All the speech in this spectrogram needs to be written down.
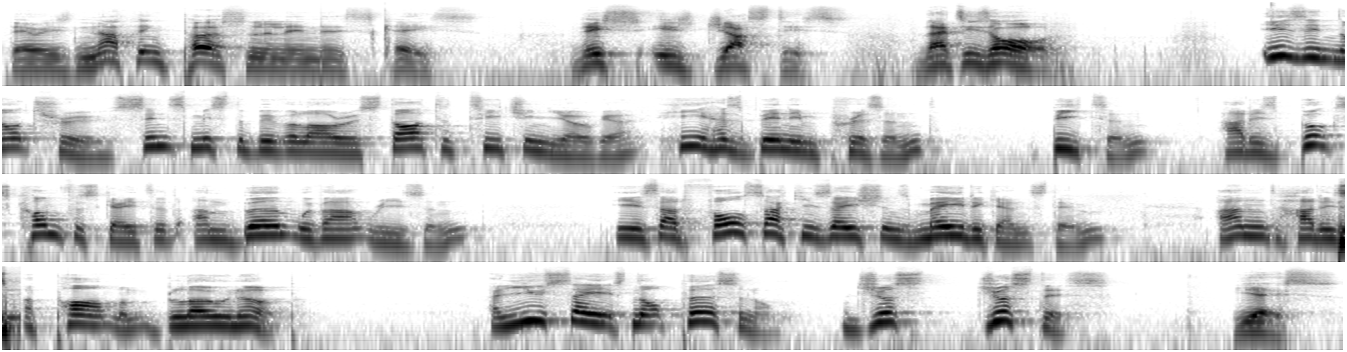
There is nothing personal in this case. This is justice. That is all. Is it not true, since Mr. Bivolaru started teaching yoga, he has been imprisoned, beaten, had his books confiscated and burnt without reason, he has had false accusations made against him, and had his apartment blown up. And you say it's not personal, just justice. Yes,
